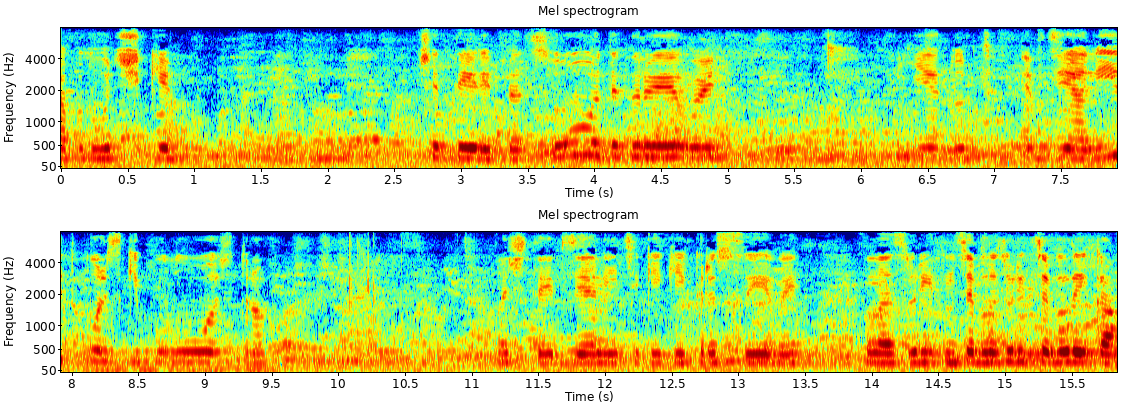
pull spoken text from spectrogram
Каблучки 4500 гривень. Є тут евдіаліт, польський полуостров. Бачите, евдіалітик, який красивий. Лазуріт. Ну, Це лазуріт це велика,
